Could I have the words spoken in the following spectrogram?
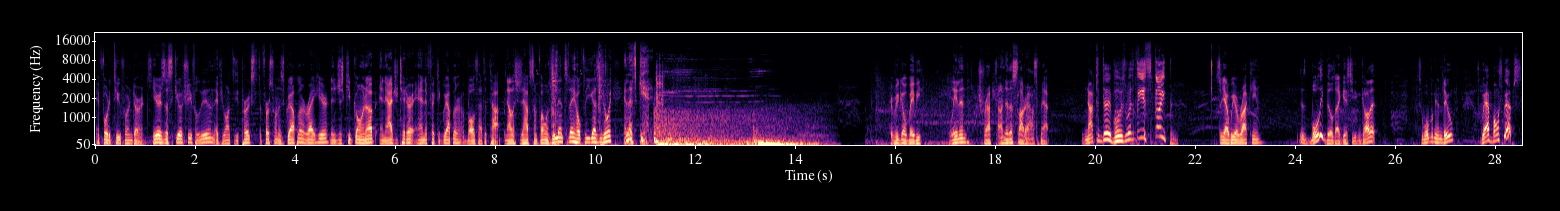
and 42 for endurance. Here is the skill tree for Leland if you want these perks. The first one is Grappler right here. Then just keep going up and Agitator and Effective Grappler are both at the top. Now let's just have some fun with Leland today. Hopefully you guys enjoy and let's get it. Here we go, baby. Leland trapped under the slaughterhouse map. Not today, boys. Gonna be escaping. So yeah, we are rocking this bully build, I guess you can call it. So what we're gonna do is grab bone scraps.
